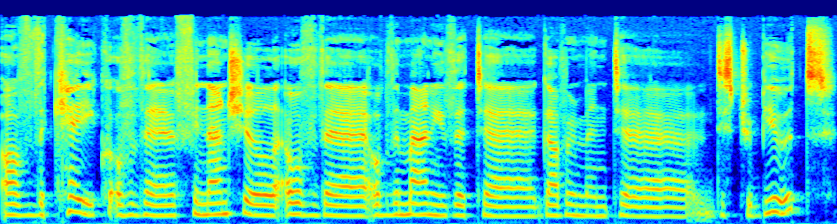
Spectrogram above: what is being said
of the cake of the financial of the of the money that uh, government uh, distribute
